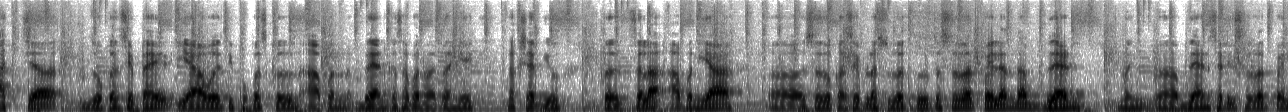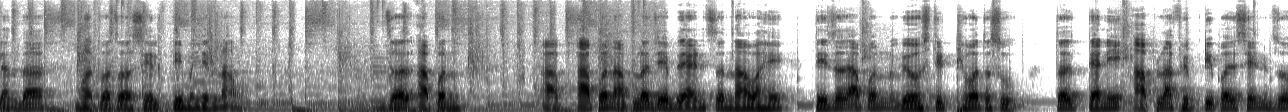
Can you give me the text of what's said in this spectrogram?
आजच्या जो कन्सेप्ट आहे यावरती फोकस करून आपण ब्रँड कसा बनवायचा हे लक्षात घेऊ. तर चला आपण या सर्व कन्सेप्टला सुरुवात करू. तर सर्वात पहिल्यांदा ब्रँड म्हण ब्रँडसाठी सर्वात पहिल्यांदा महत्त्वाचं असेल ते म्हणजे नाव. जर आपण आप आपण आपलं जे ब्रँडचं नाव आहे ते जर आपण व्यवस्थित ठेवत असू तर त्याने आपला फिफ्टी पर्सेंट जो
